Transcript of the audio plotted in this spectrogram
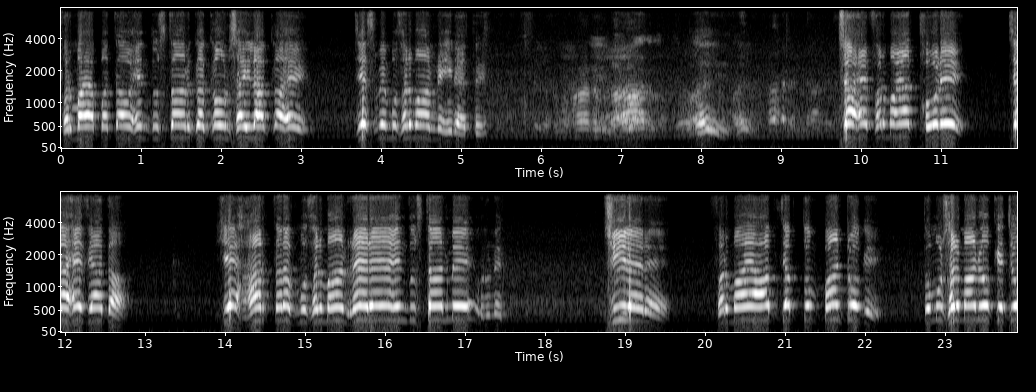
فرمایا بتاؤ ہندوستان کا کون سا علاقہ ہے جس میں مسلمان نہیں رہتے؟ چاہے فرمایا تھوڑے چاہے زیادہ یہ ہر طرف مسلمان رہ رہے ہیں ہندوستان میں، انہوں نے جی رہ رہے ہیں۔ فرمایا، اب جب تم بانٹو گے تو مسلمانوں کے جو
